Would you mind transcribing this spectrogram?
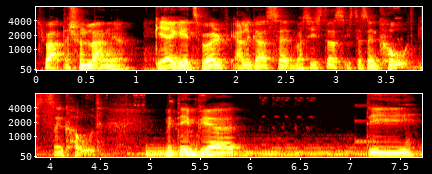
ich warte schon lange. GRG 12, Erlgasse, was ist das? Ist das ein Code? Ist das ein Code, mit dem wir die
